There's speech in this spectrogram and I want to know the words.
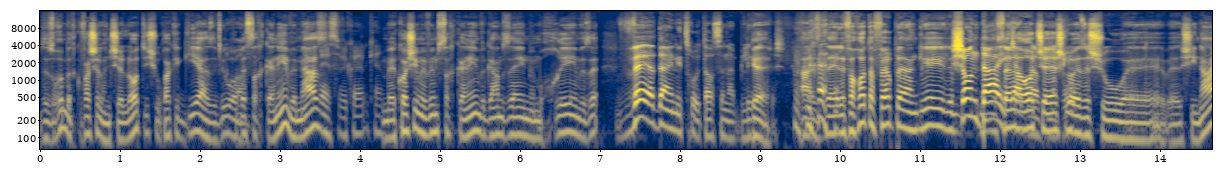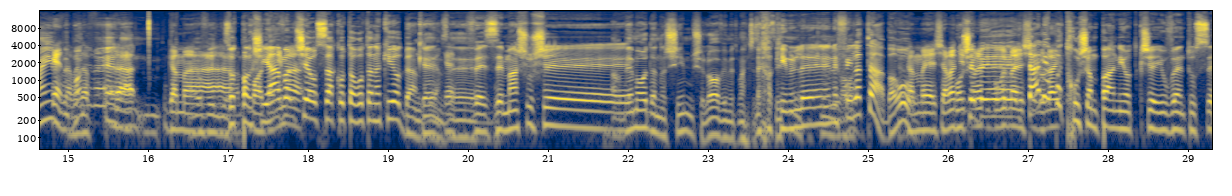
אתם זוכרים בתקופה של אנשלוטי, שהוא רק הגיע, אז הביאו הרבה נכון. שחקנים, ומאז כן. בקושי מביאים שחקנים, וגם זה אם הם מוכרים וזה. ועדיין ניצחו את ארסנל בלי כן. רכש. אז אה, לפחות הפייר פליי האנגלי שון דייץ', מנסה להראות שיש לו ברור. איזשהו שיניים, כן, ובוא נראה. גם ה-. זאת פרשייה אבל שעושה כותרות ענקיות באנגליה. כן, זה... וזה משהו ש... הרבה מאוד אנשים שלא אוהבים את מנצ'סטר. מחכים לנפילתה, ברור. גם שמעתי כמו את כל הדיבורים האלה של אולי... שבאיטליה פתחו שמפניות כשיובנטוס אה,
